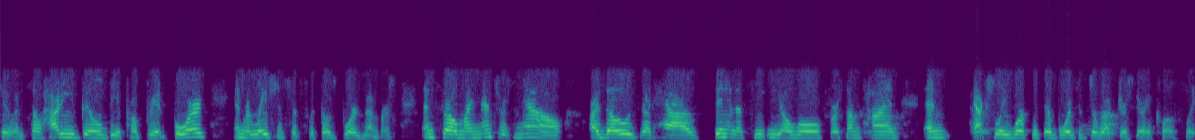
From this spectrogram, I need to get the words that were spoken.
to. And so, how do you build the appropriate board and relationships with those board members? And so, my mentors now are those that have been in a CEO role for some time and actually work with their boards of directors very closely.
